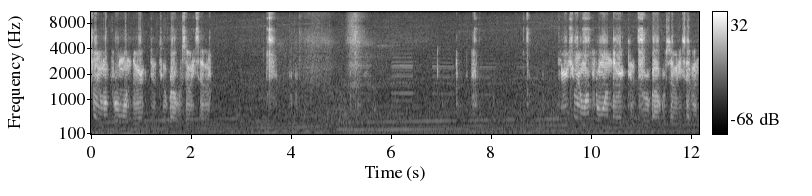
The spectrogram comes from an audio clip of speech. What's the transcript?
showing 141 direct to 2 Bravo 77. Three showing 141 direct to 2 Bravo 77.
